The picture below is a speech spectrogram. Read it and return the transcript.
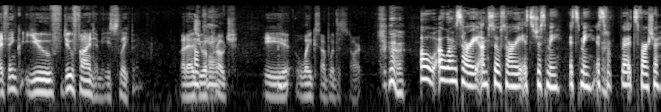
I think you f- do find him. He's sleeping, but as you Okay. approach, he wakes up with a start. Oh, oh, I'm sorry. I'm so sorry. It's just me. It's me. It's it's Varsha.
